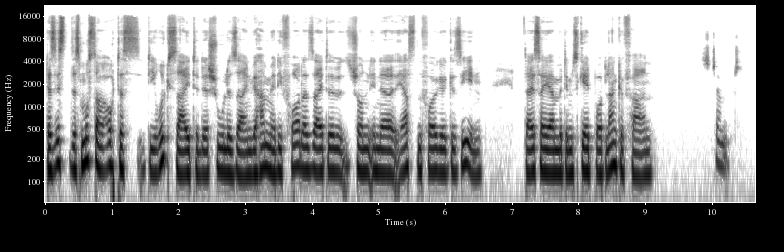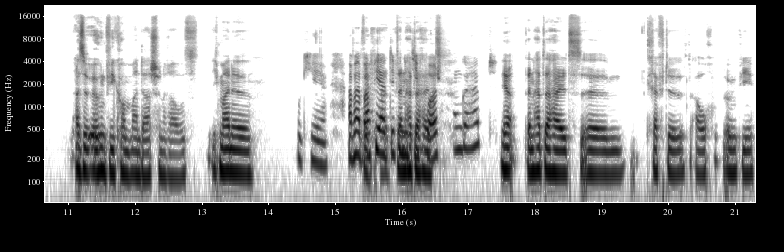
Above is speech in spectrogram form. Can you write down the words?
Das ist, das muss doch auch das, die Rückseite der Schule sein. Wir haben ja die Vorderseite schon in der ersten Folge gesehen. Da ist er ja mit dem Skateboard langgefahren. Stimmt. Also irgendwie kommt man da schon raus. Ich meine, Okay. Aber Buffy hat hat definitiv er halt- Vorsprung gehabt. ja, dann hat er halt ähm, Kräfte auch irgendwie.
